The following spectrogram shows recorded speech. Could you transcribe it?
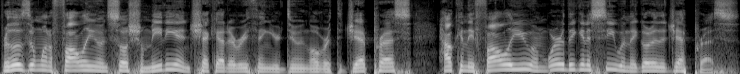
For those that want to follow you on social media and check out everything you're doing over at the Jet Press, how can they follow you and where are they going to see when they go to the Jet Press?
